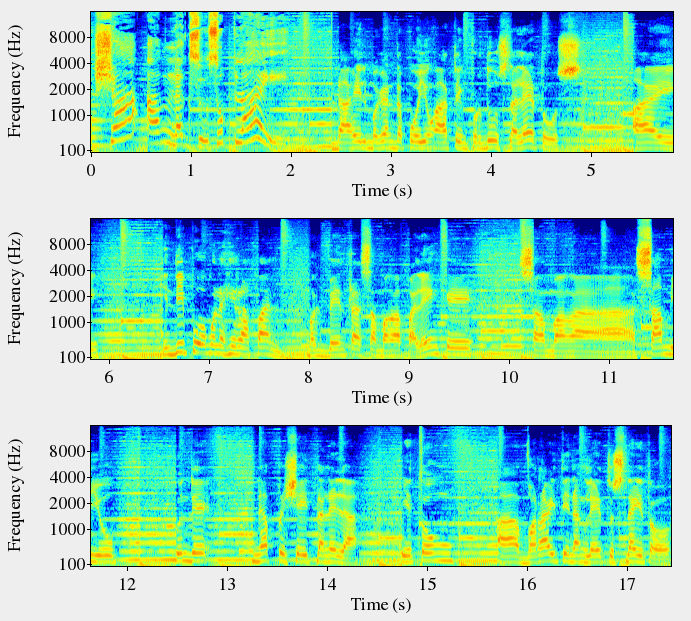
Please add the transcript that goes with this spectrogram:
siya ang nagsusuplay. dahil maganda po yung ating produce na lettuce, ay hindi po ako nahirapan magbenta sa mga palengke, sa mga samyup, kundi na-appreciate na nila itong ah, variety ng lettuce na ito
